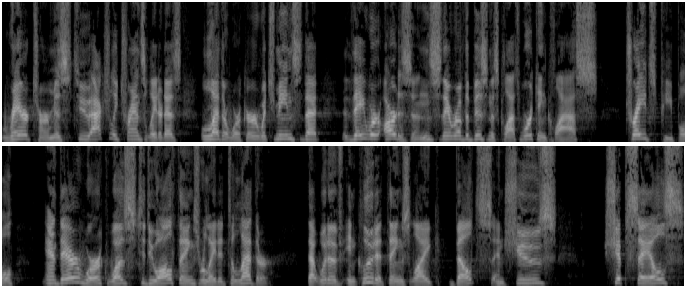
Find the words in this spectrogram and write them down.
rare term, is to actually translate it as leather worker, which means that they were artisans, they were of the business class, working class, tradespeople, and their work was to do all things related to leather. That would have included things like belts and shoes, ship sails,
